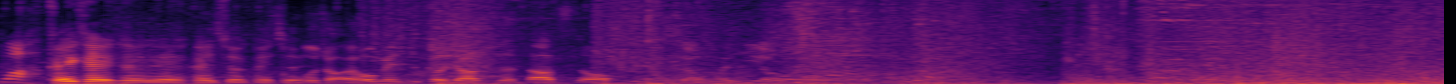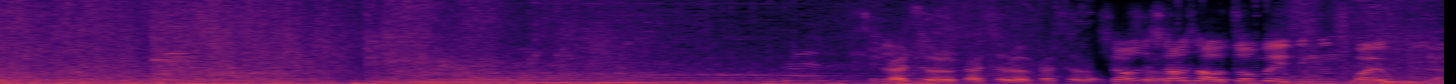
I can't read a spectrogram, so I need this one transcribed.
哇，可以可以可以可以可以追可以追。我小孩后面是各家是很大只哦。小朋友哎，该撤了，该撤了，该撤了。小小草装备已经跟怪物一样。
